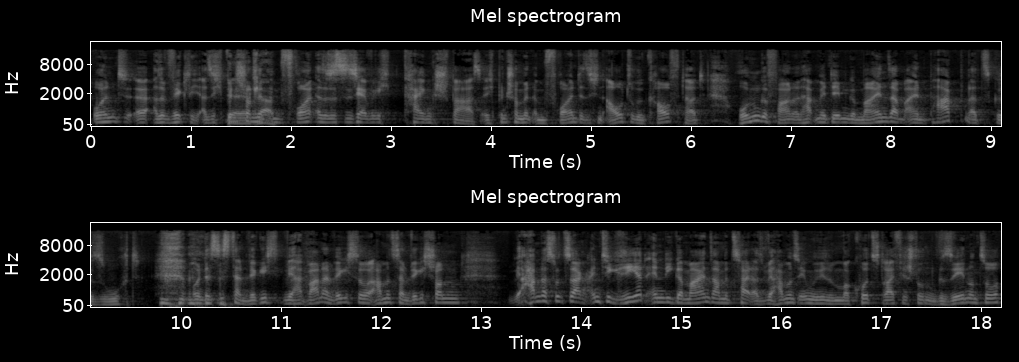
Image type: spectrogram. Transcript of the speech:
Und, äh, also wirklich, also ich bin ja, schon klar. mit einem Freund, also das ist ja wirklich kein Spaß. Ich bin schon mit einem Freund, der sich ein Auto gekauft hat, rumgefahren und habe mit dem gemeinsam einen Parkplatz gesucht. Und das ist dann wirklich, wir waren dann wirklich so, haben uns dann wirklich schon, wir haben das sozusagen integriert in die gemeinsame Zeit. Also wir haben uns irgendwie so mal kurz drei, vier Stunden gesehen und so.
